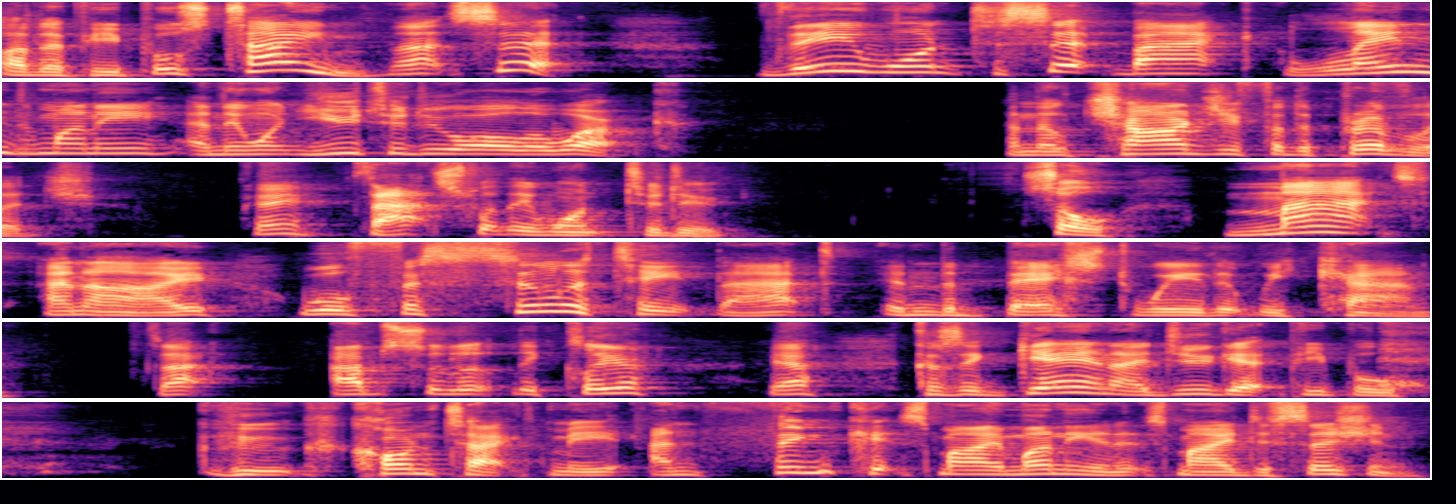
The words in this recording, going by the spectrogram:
Other people's time. That's it. They want to sit back, lend money, and they want you to do all the work. And they'll charge you for the privilege. Okay? That's what they want to do. So Matt and I will facilitate that in the best way that we can. Is that absolutely clear? Yeah? Because again, I do get people who contact me and think it's my money and it's my decision.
